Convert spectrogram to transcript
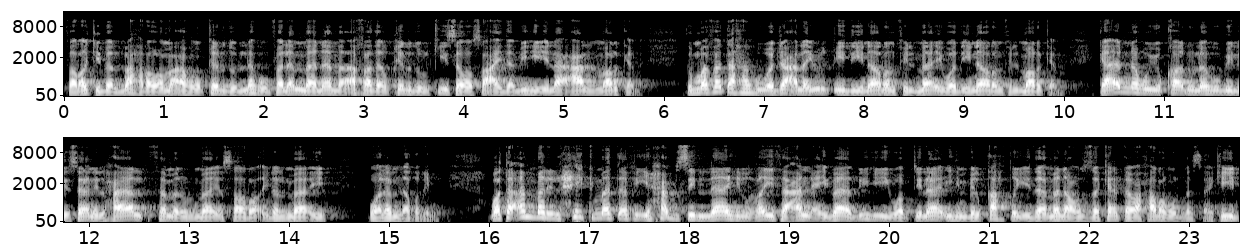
فركب البحر ومعه قرد له فلما نام أخذ القرد الكيس وصعد به إلى أعلى المركب. ثم فتحه وجعل يلقي دينارا في الماء ودينارا في المركب. كأنه يقال له بلسان الحال ثمن الماء صار إلى الماء ولم نظلم. وتأمل الحكمة في حبس الله الغيث عن عباده وابتلائهم بالقحط إذا منعوا الزكاة وحرموا المساكين.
